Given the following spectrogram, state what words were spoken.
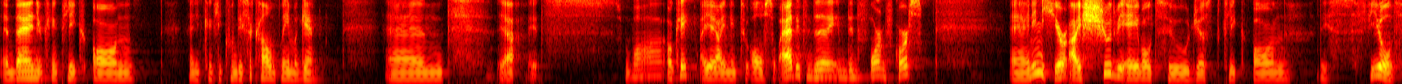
and then you can click on, and you can click on this account name again. And yeah, it's, what? okay, I, I need to also edit the, to the form, of course. And in here, I should be able to just click on this field.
